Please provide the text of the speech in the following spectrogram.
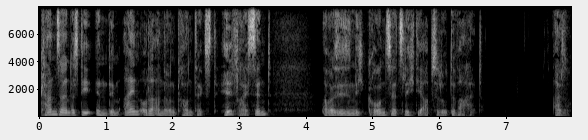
Kann sein, dass die in dem einen oder anderen Kontext hilfreich sind, aber sie sind nicht grundsätzlich die absolute Wahrheit. Also,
